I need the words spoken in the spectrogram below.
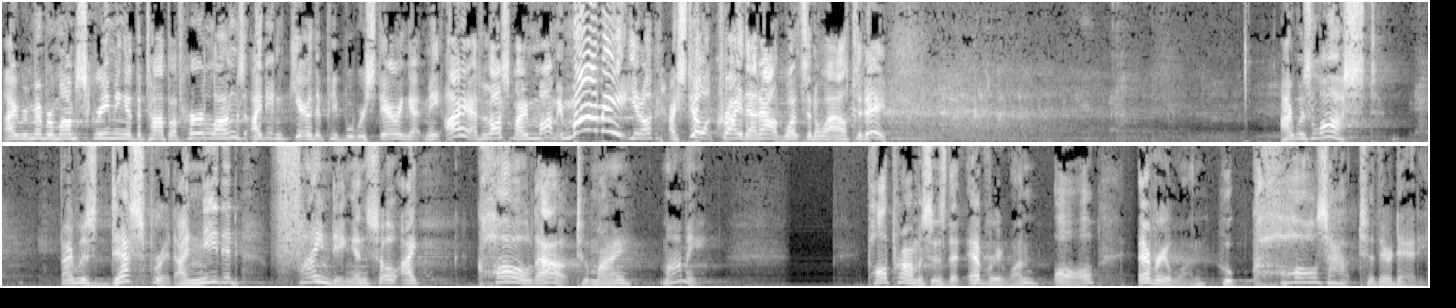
I remember mom screaming at the top of her lungs. I didn't care that people were staring at me. I had lost my mommy. Mommy! You know, I still cry that out once in a while today. I was lost. I was desperate. I needed finding. And so I called out to my mommy. Paul promises that everyone, all, everyone who calls out to their daddy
